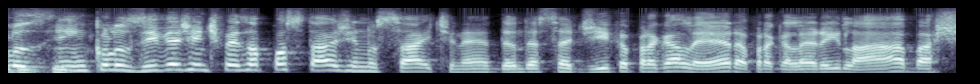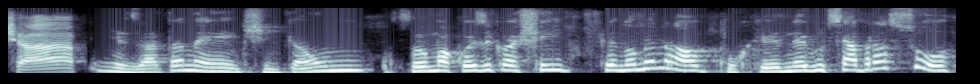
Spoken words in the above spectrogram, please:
produto. inclusive a gente fez a postagem no site, né? Dando essa dica pra galera, pra galera ir lá, baixar. Exatamente. Então, foi uma coisa que eu achei fenomenal, porque o nego se abraçou.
